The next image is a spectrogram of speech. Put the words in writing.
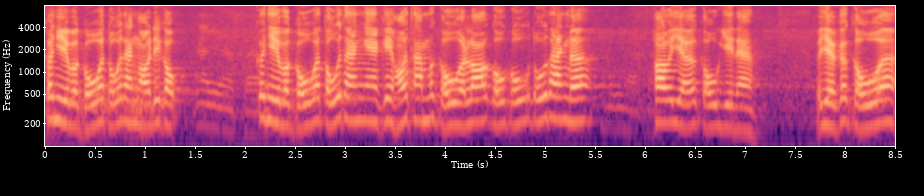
có nhiều bà cụ ở tuổi than ngồi đi cụ có nhiều bà cụ ở tuổi than nghe kia hỏi thăm các cụ rồi lo cụ cụ tuổi than nữa. Thôi bây giờ các cụ gì nè? Bây giờ các cụ á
